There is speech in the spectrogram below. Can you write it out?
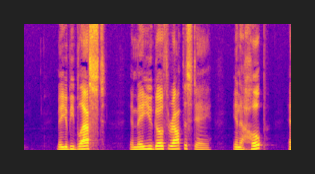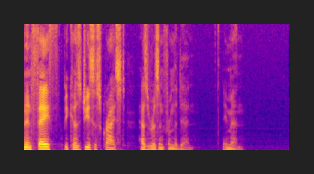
May you be blessed, and may you go throughout this day in hope and in faith because Jesus Christ has risen from the dead. Amen.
